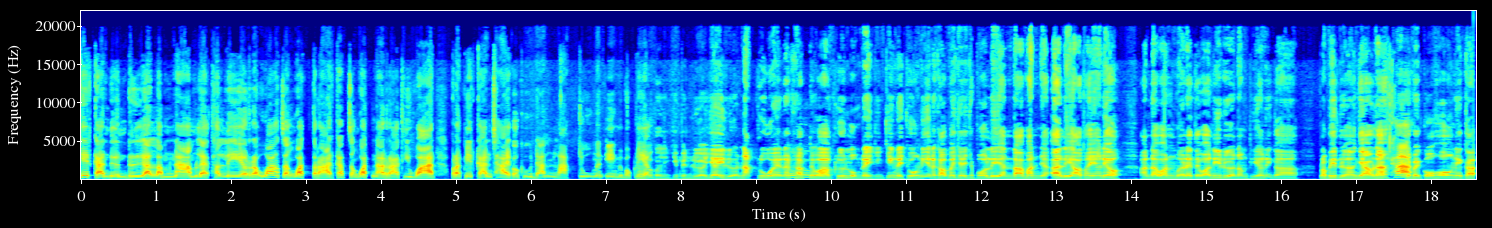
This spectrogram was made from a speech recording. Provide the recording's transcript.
เขตการเดินเรือลำน้ำและทะเลระหว่างจังหวัดตราดกับจังหวัดนาราธิวาสประเภทการชายก็คือด้านลากจูงนั่นเองหรือบอกเรียง ก็จริงๆเป็นเรือใหญ่เรือนักรวยนะครับอืมแต่ว่าคลื่นลมแรงจริง ๆ ในช่วงนี้นะครับไม่ใช่เฉพาะเลอันดามันเนี่ยอ่าเลอ่าวไทยอย่างเดียว อันดามันเมื่อไรแต่ว่านี่เรือนำเที่ยวนี่ก็ประเภทเรือหางยาวนะค่ะจะไปโกห้องเนี่ยก็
